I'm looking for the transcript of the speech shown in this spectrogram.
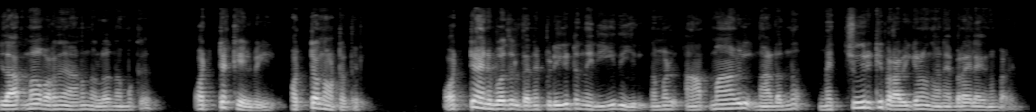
ഇത് ആത്മാവ് പറഞ്ഞതാണെന്നുള്ളത് നമുക്ക് ഒറ്റ കേൾവിയിൽ ഒറ്റ നോട്ടത്തിൽ ഒറ്റ അനുഭവത്തിൽ തന്നെ പിടികിട്ടുന്ന രീതിയിൽ നമ്മൾ ആത്മാവിൽ നടന്ന് മെച്യൂരിറ്റി പ്രാപിക്കണമെന്നാണ് എബ്രാഹിം ലേഖനം പറയുന്നത്.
